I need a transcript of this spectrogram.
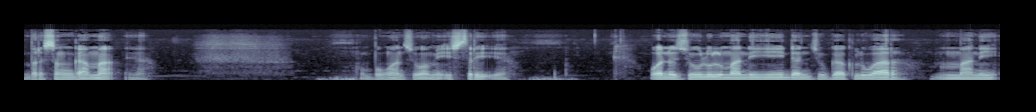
bersenggama ya. Hubungan suami istri ya. Wa nuzulul mani dan juga keluar mani.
